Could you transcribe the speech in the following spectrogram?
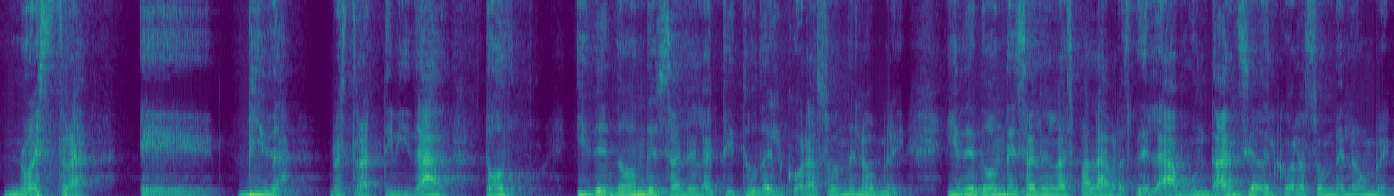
nuestra eh, vida, nuestra actividad, todo. ¿Y de dónde sale la actitud del corazón del hombre? ¿Y de dónde salen las palabras? De la abundancia del corazón del hombre.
